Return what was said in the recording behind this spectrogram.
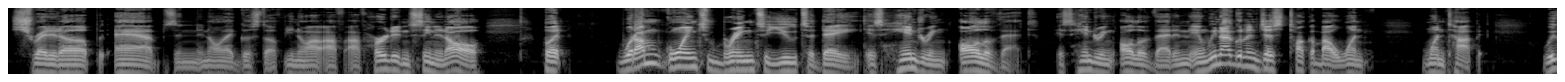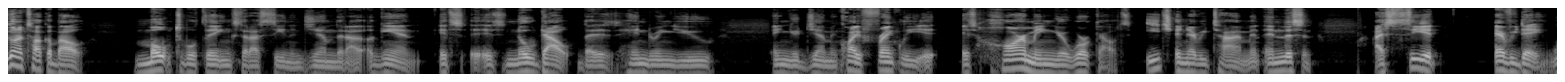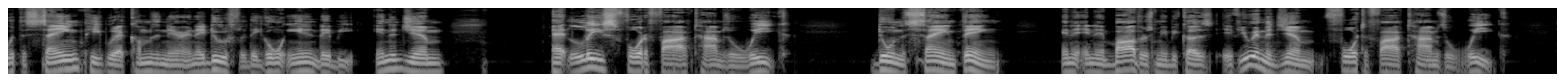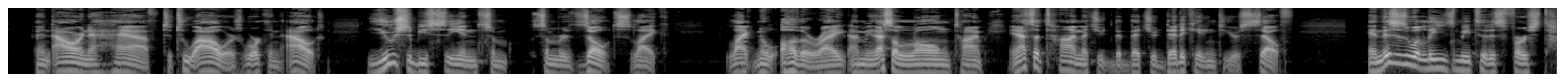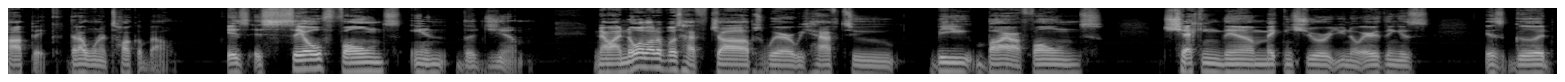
shredded up with abs and, and all that good stuff. You know, I, I've, I've heard it and seen it all. But what I'm going to bring to you today is hindering all of that is hindering all of that. And and we're not going to just talk about one one topic. We're going to talk about multiple things that I see in the gym that I again, it's it's no doubt that it's hindering you in your gym and quite frankly, it, it's harming your workouts each and every time. And and listen, I see it every day with the same people that comes in there and they dutifully they go in and they be in the gym at least four to five times a week doing the same thing. And it, and it bothers me because if you're in the gym four to five times a week, an hour and a half to two hours working out, you should be seeing some some results like like no other, right? I mean, that's a long time, and that's a time that you that, that you're dedicating to yourself. And this is what leads me to this first topic that I want to talk about is is cell phones in the gym. Now, I know a lot of us have jobs where we have to be by our phones, checking them, making sure, you know, everything is is good.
